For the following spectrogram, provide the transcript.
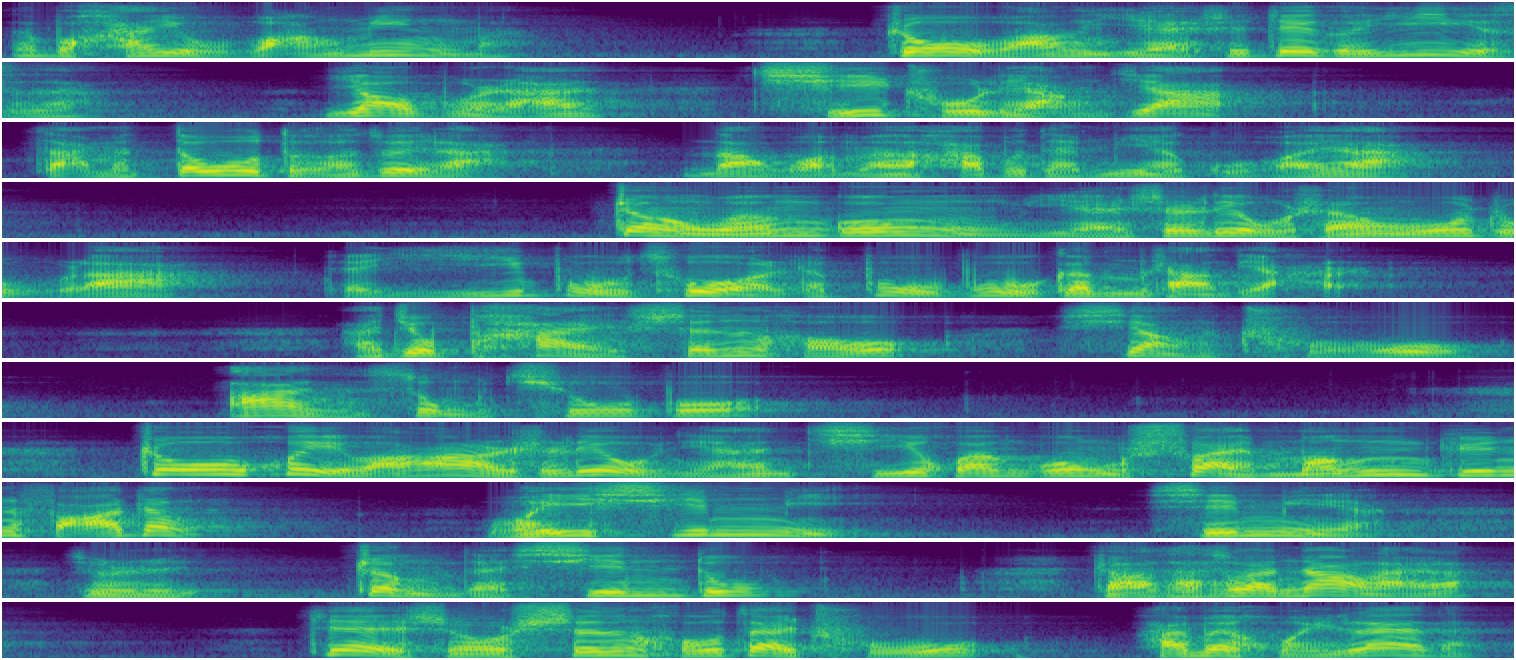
那不还有亡命吗？周王也是这个意思啊。要不然齐楚两家咱们都得罪了，那我们还不得灭国呀？郑文公也是六神无主了，这一步错了，步步跟不上点儿，啊，就派申侯向楚。暗送秋波，周惠王二十六年，齐桓公率盟军伐郑，为新密。新密啊，就是郑的新都，找他算账来了。这时候申侯在楚还没回来呢。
